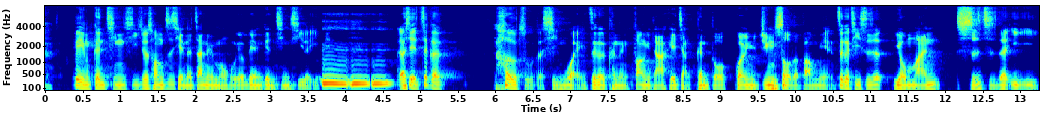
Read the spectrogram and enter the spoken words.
变得更清晰，就从之前的战略模糊又变得更清晰了一点，嗯嗯嗯。而且这个贺主的行为，这个可能方宇大家可以讲更多关于军售的方面，这个其实有蛮实质的意义。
